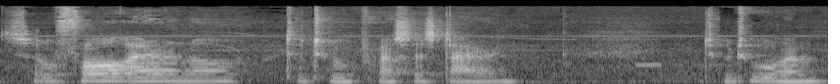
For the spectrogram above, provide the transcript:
So 4 iron ore to 2 processed iron. 2 to 1.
